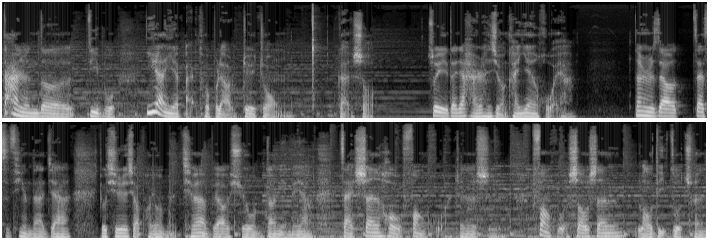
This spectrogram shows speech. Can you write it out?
大人的地步，依然也摆脱不了这种感受，所以大家还是很喜欢看焰火呀。但是再要再次提醒大家，尤其是小朋友们，千万不要学我们当年那样在山后放火，真的是放火烧山，牢底坐穿。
